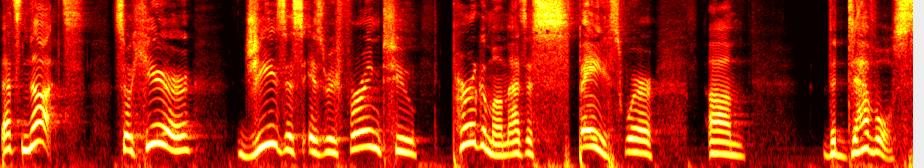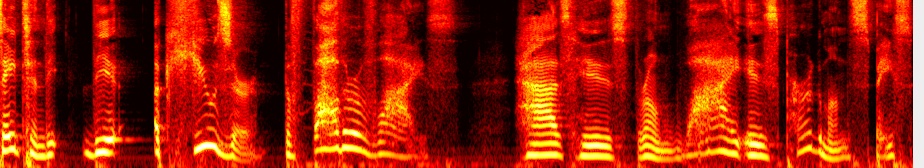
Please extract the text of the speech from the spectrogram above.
that's nuts. So here, Jesus is referring to Pergamum as a space where um, the devil, Satan, the, the accuser, the father of lies, has his throne. Why is Pergamum the space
